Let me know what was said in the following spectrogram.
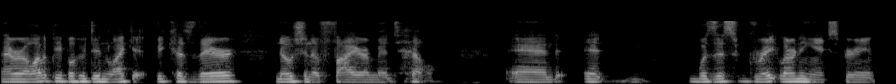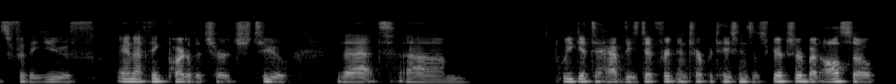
there were a lot of people who didn't like it because their notion of fire meant hell. And it was this great learning experience for the youth, and I think part of the church too, that um, we get to have these different interpretations of scripture, but also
